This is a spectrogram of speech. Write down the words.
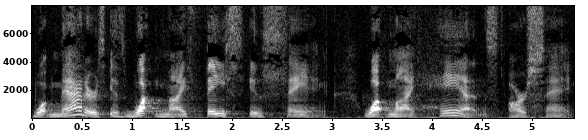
What matters is what my face is saying, what my hands are saying.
